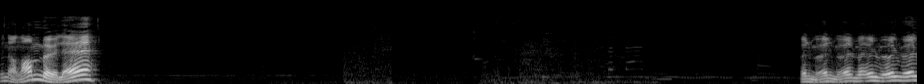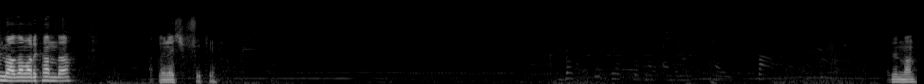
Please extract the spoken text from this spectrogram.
Bu ne lan böyle? Ölme ölme ölme ölme ölme ölme adam arkanda. Öne çık çok iyi. Hadi lan.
